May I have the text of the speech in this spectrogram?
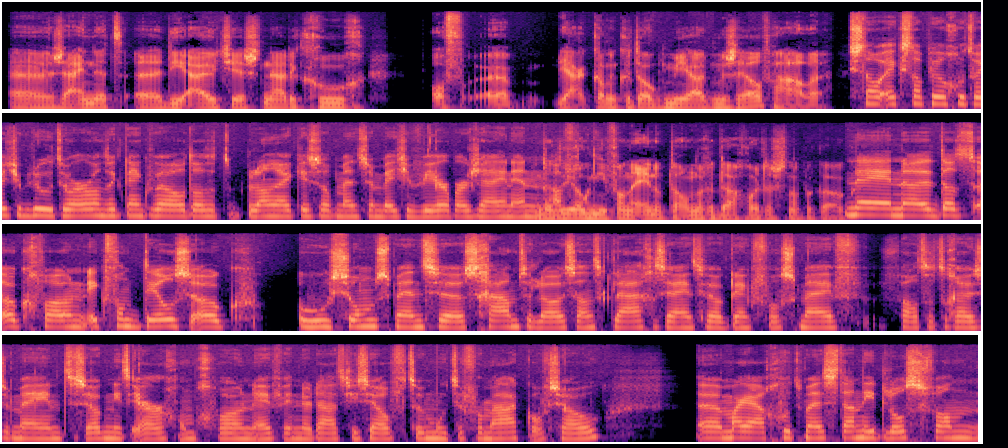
Eh, zijn het eh, die uitjes naar de kroeg? Of ja, kan ik het ook meer uit mezelf halen? Ik snap, ik snap heel goed wat je bedoelt hoor. Want ik denk wel dat het belangrijk is dat mensen een beetje weerbaar zijn. En En dat af- je ook niet van de een op de andere dag hoor, dat snap ik ook. Nee, en dat is ook gewoon. Ik vond deels ook hoe soms mensen schaamteloos aan het klagen zijn. Terwijl ik denk, volgens mij valt het reuze mee. En het is ook niet erg om gewoon even inderdaad jezelf te moeten vermaken of zo. Eh, maar ja, goed, mensen staan niet los van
